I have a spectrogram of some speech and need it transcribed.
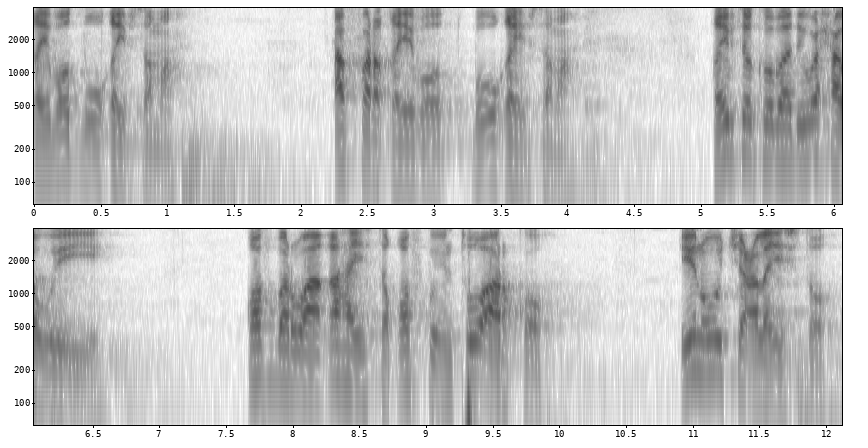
qaybood buu u qaybsamaa. Afar qaybood buu u qaybsamaa. Qaybta koowaadi waxaa weeye qof barwaaqo haysta qofku intuu arko inuu jeclaysto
